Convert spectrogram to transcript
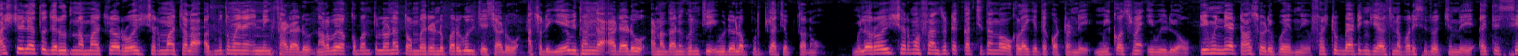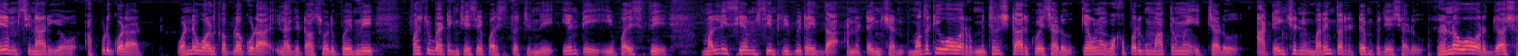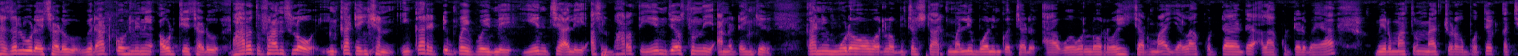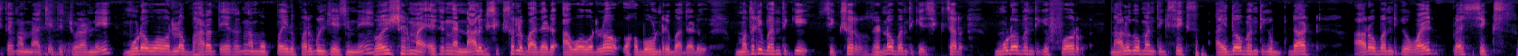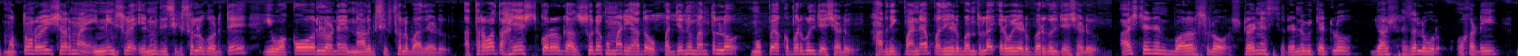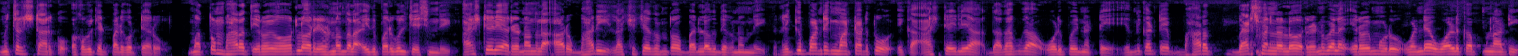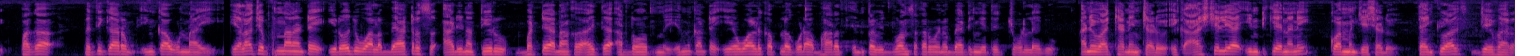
ఆస్ట్రేలియాతో జరుగుతున్న మ్యాచ్లో రోహిత్ శర్మ చాలా అద్భుతమైన ఇన్నింగ్స్ ఆడాడు. నలభై ఒక్క బంతుల్లోనే తొంభై రెండు పరుగులు చేశాడు. అసలు ఏ విధంగా ఆడాడు అన్న దాని గురించి ఈ వీడియోలో పూర్తిగా చెప్తాను. మీలో రోహిత్ శర్మ ఫ్యాన్స్ ఉంటే ఖచ్చితంగా ఒక లైక్ అయితే కొట్టండి. మీకోసమే ఈ వీడియో. టీమిండియా టాస్ ఓడిపోయింది. ఫస్ట్ బ్యాటింగ్ చేయాల్సిన పరిస్థితి వచ్చింది. అయితే సేమ్ సినారియో అప్పుడు కూడా వన్డే వరల్డ్ కప్లో కూడా ఇలాగే టాస్ ఓడిపోయింది. ఫస్ట్ బ్యాటింగ్ చేసే పరిస్థితి వచ్చింది. ఏంటి ఈ పరిస్థితి? మళ్ళీ సేమ్ సీన్ రిపీట్ అయిద్దా అన్న టెన్షన్. మొదటి ఓవర్ మిథల్ స్టార్క్ వేశాడు. కేవలం ఒక పరుగు మాత్రమే ఇచ్చాడు. ఆ టెన్షన్ని మరింత రిటెంపు చేశాడు. రెండో ఓవర్ జాష్ హజల్వుడ్ వేశాడు. విరాట్ కోహ్లీని అవుట్ చేశాడు. భారత్ ఫ్రాన్స్లో ఇంకా టెన్షన్ ఇంకా రెట్టింపు అయిపోయింది. ఏం చేయాలి? అసలు భారత్ ఏం చేస్తుంది? అన్న టెన్షన్. కానీ మూడో ఓవర్లో మిచల్ స్టార్క్ మళ్ళీ బౌలింగ్కి వచ్చాడు. ఆ ఓవర్లో రోహిత్ శర్మ ఎలా కొట్టాడంటే అలా కొట్టాడు భయ మీరు మాత్రం మ్యాచ్ చూడకపోతే ఖచ్చితంగా మ్యాచ్ అయితే చూడండి. మూడో ఓవర్లో భారత్ ఏకంగా ముప్పై ఐదు పరుగులు చేసింది. రోహిత్ శర్మ ఏకంగా నాలుగు సిక్సర్లు బాదాడు. ఆ ఓవర్లో ఒక బౌండరీ బాదాడు. మొదటి బంతికి సిక్సర్ రెండో బంతికి సిక్సర్ మూడో బంతికి ఫోర్ నాలుగో బంతికి సిక్స్ ఐదో బంతికి డాట్ ఆరో బంతికి వైట్ ప్లస్ సిక్స్. మొత్తం రోహిత్ శర్మ ఇన్నింగ్స్లో ఎనిమిది సిక్సర్లు కొడితే ఈ ఒక్క ఓవర్లోనే నాలుగు సిక్సర్లు బాదాడు. ఆ తర్వాత హైయెస్ట్ స్కోరర్గా సూర్యకుమార్ యాదవ్ పద్దెనిమిది బంతుల్లో ముప్పై ఒక్క పరుగులు చేశాడు. హార్దిక్ పాండ్యా పదిహేడు బంతుల్లో ఇరవై ఏడు పరుగులు చేశాడు. ఆస్ట్రేలియన్ బౌలర్స్లో స్టోయినస్ రెండు వికెట్లు జాష్ హెజల్వూర్ ఒకటి మిచల్ స్టార్క్ ఒక వికెట్ పడగొట్టారు. మొత్తం భారత్ ఇరవై ఓవర్లో రెండు వందల ఐదు పరుగులు చేసింది. ఆస్ట్రేలియా రెండు వందల ఆరు భారీ లక్ష్య ఛేదంతో బరిలోకి దిగనుంది. రిక్కి పాంటింగ్ మాట్లాడుతూ ఇక ఆస్ట్రేలియా దాదాపుగా ఓడిపోయినట్టే. ఎందుకంటే భారత్ బ్యాట్స్మెన్లలో రెండు వేల ఇరవై మూడు వన్డే వరల్డ్ కప్ నాటి పగ ప్రతీకారం ఇంకా ఉన్నాయి. ఎలా చెప్తున్నానంటే ఈరోజు వాళ్ళ బ్యాటర్స్ ఆడిన తీరు బట్టే నాకు అయితే అర్థమవుతుంది. ఎందుకంటే ఏ వరల్డ్ కప్లో కూడా భారత్ ఎంత విధ్వంసకరమైన బ్యాటింగ్ అయితే చూడలేదు అని వ్యాఖ్యానించాడు. ఇక ఆస్ట్రేలియా ఇంటికేనని కామెంట్ చేశాడు. Thank you all. జై భారత్.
